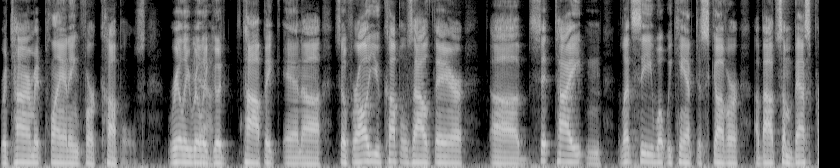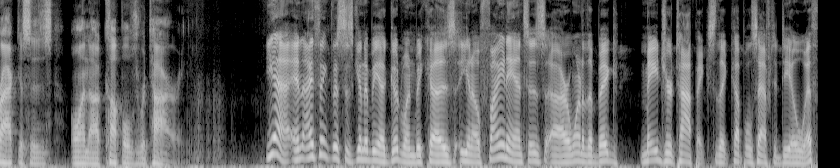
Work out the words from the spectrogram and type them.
retirement planning for couples. Really, really yeah. good topic, and uh, so for all you couples out there, uh, sit tight and let's see what we can't discover about some best practices on uh, couples retiring. Yeah, and I think this is going to be a good one because, you know, finances are one of the big major topics that couples have to deal with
